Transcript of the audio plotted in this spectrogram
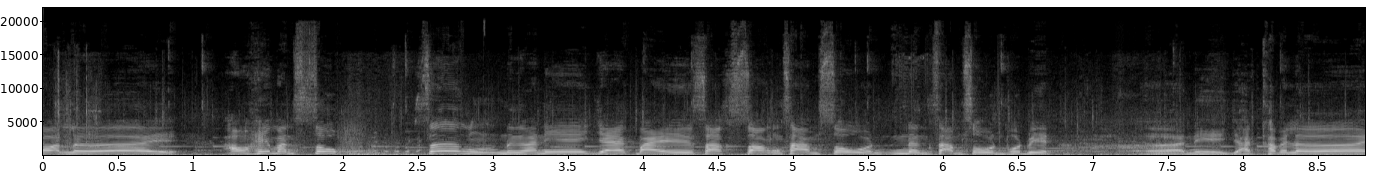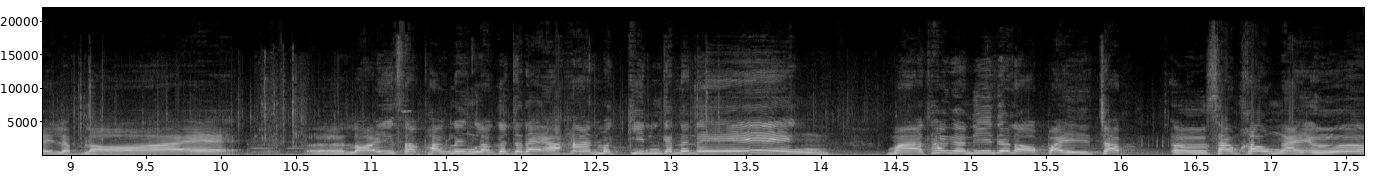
ก่อนเลย เอาให้มันสุก ซึ่งเนื้อนี่แยกไปสักสองสามศูนย์หนึ่งสามศูนย์พดบิด เออ นี่ยัดเข้าไปเลยเรียบร้อย เออรออีกสักพักหนึ่งเราก็จะได้อาหารมากินกันนั่นเอง มาถ้างั้นนี่เดี๋ยวเราไปจับเออซ้ำเข้าไงเออ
